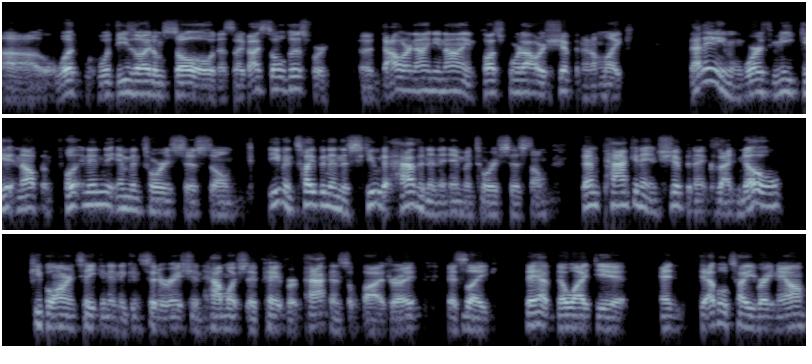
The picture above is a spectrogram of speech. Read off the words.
uh what what these items sold and it's like i sold this for a dollar 99 plus four dollars shipping and i'm like that ain't even worth me getting up and putting in the inventory system even typing in the SKU to have it in the inventory system then packing it and shipping it because i know people aren't taking into consideration how much they pay for packing supplies, right? It's like they have no idea. And Deb will tell you right now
